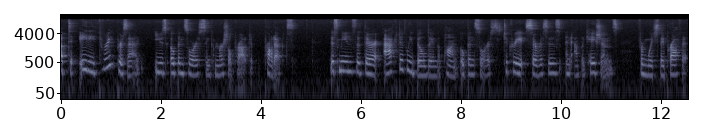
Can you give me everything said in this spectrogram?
Up to 83% use open source in commercial products. This means that they're actively building upon open source to create services and applications from which they profit.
